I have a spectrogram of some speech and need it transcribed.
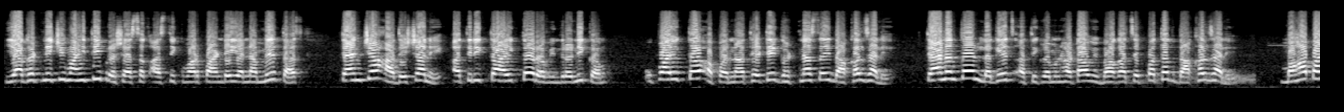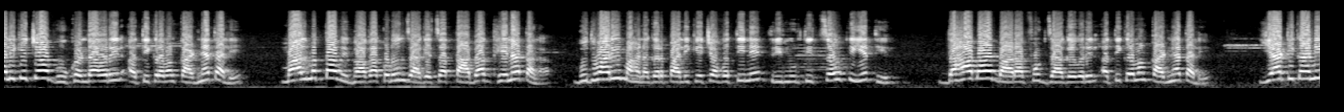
या घटनेची माहिती प्रशासक आस्तिकुमार पांडे यांना मिळताच त्यांच्या आदेशाने अतिरिक्त आयुक्त रवींद्र निकम उपायुक्त अपर्णा थेटे घटनास्थळी दाखल झाले. त्यानंतर लगेच अतिक्रमण हटाव विभागाचे पथक दाखल झाले. महापालिकेच्या भूखंडावरील अतिक्रमण काढण्यात आले. मालमत्ता विभागाकडून जागेचा ताबा घेण्यात आला. बुधवारी महानगरपालिकेच्या वतीने त्रिमूर्ती चौक येथील दहा बाय बारा फूट जागेवरील अतिक्रमण काढण्यात आले. या ठिकाणी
